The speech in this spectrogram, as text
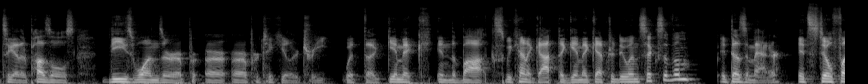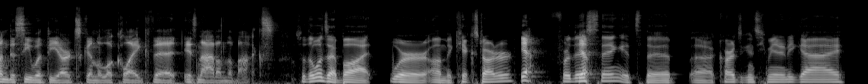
together puzzles. These ones are a, are, are a particular treat with the gimmick in the box. We kind of got the gimmick after doing six of them. It doesn't matter. It's still fun to see what the art's gonna look like that is not on the box. So the ones I bought were on the Kickstarter. Yeah. For this Yep. thing, it's the uh, Cards Against Humanity guy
